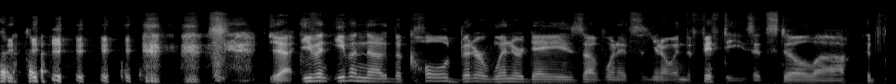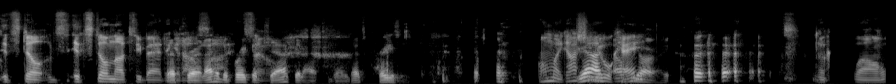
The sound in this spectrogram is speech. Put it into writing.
yeah even even the the cold bitter winter days of when it's you know in the 50s it's still uh it's, it's still it's, it's still not too bad to that's get right outside, i had to break so. a jacket out today that's crazy oh my gosh yeah, are you okay right. okay. Well,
